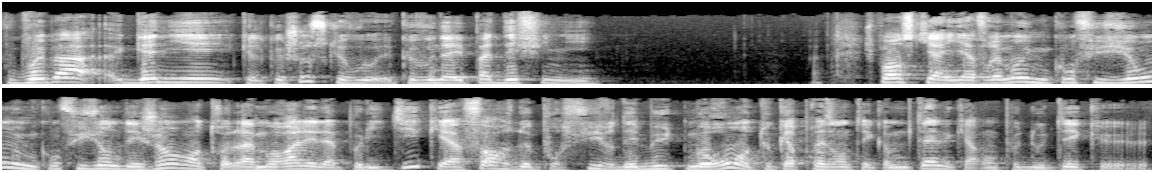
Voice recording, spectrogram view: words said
Vous ne pouvez pas gagner quelque chose que vous n'avez pas défini. Je pense qu'il y, a vraiment une confusion, une confusion des genres entre la morale et la politique, et à force de poursuivre des buts moraux, en tout cas présentés comme tels, car on peut douter que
